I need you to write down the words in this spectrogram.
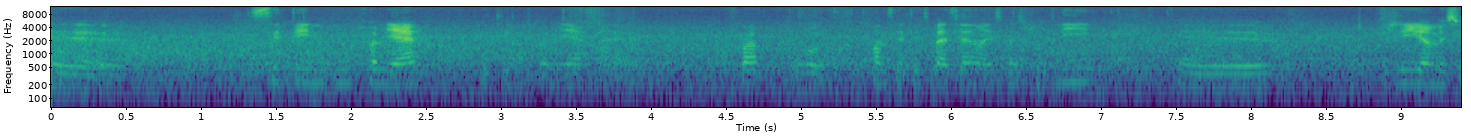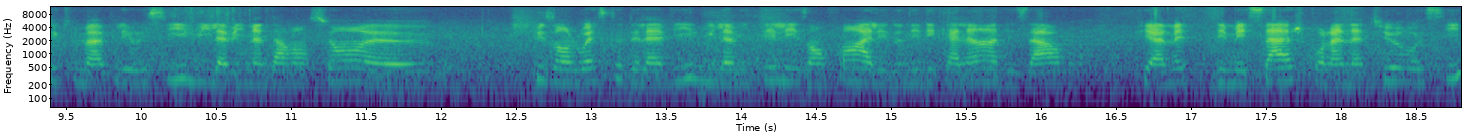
euh, c'était une, première, c'était une première fois pour prendre cet espace-là dans l'espace public. J'ai eu un monsieur qui m'a appelé aussi, lui il avait une intervention plus dans l'ouest de la ville où il invitait les enfants à aller donner des câlins à des arbres, puis à mettre des messages pour la nature aussi.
